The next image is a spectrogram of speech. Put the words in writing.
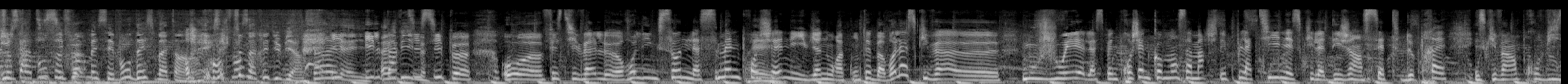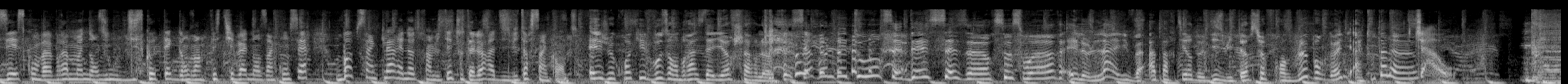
Il sera bon ce soir, mais c'est bon dès ce matin. hein. Franchement, ça fait du bien. Ça réveille. Il, il participe euh, au euh, festival Rolling Stone la semaine prochaine et il vient nous raconter bah voilà ce qu'il va euh, nous jouer la semaine prochaine, comment ça marche les platines, est-ce qu'il a déjà un set de prêt, est-ce qu'il va improviser, est-ce qu'on va vraiment être dans une discothèque, dans un festival, dans un concert? Bob Sinclair est notre invité tout à l'heure à 18h50. Et je crois qu'il vous embrasse d'ailleurs, Charlotte. Ça vaut le détour, c'est dès 16h ce soir et le live à partir de 18h sur France Bleu Bourgogne. À tout à l'heure. Ciao Tchau!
